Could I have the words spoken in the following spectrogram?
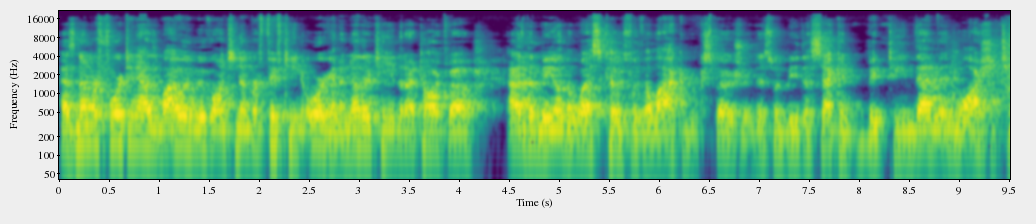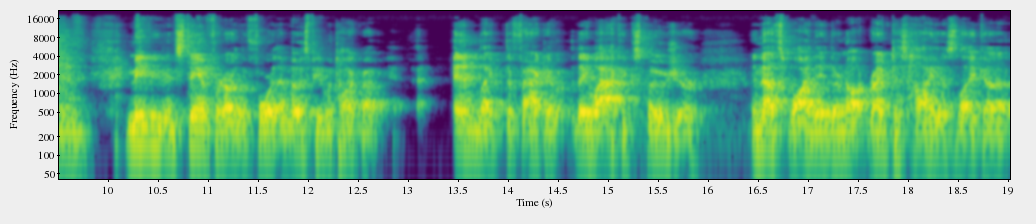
As number 14 as why we move on to number 15, Oregon, another team that I talked about as them being on the West Coast with a lack of exposure. This would be the second big team. Them and Washington, maybe even Stanford are the four that most people talk about. And like the fact of they lack exposure. And that's why they, they're not ranked as high as like uh,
